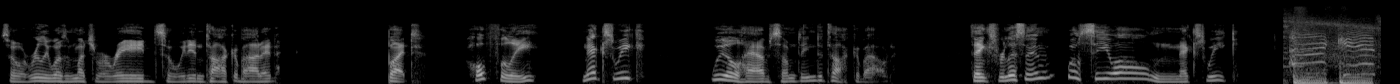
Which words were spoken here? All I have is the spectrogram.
So it really wasn't much of a raid, so we didn't talk about it. But hopefully, next week, we'll have something to talk about. Thanks for listening. We'll see you all next week. Can't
